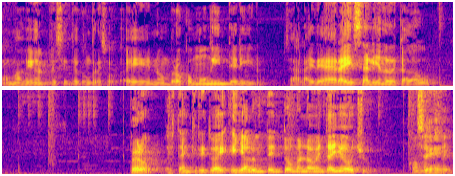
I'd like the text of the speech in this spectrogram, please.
o más bien el presidente del Congreso, eh, nombró como un interino. O sea, la idea era ir saliendo de cada uno. Pero está inscrito ahí. Ella lo intentó en el 98, como Sí. ser,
